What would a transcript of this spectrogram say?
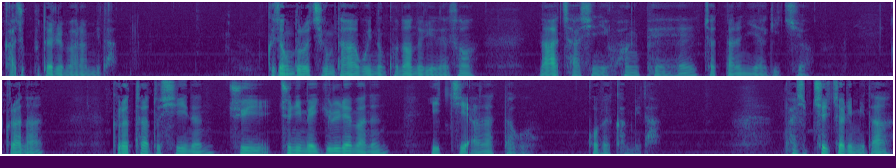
가죽 부대를 말합니다. 그 정도로 지금 당하고 있는 고난으로 인해서 나 자신이 황폐해졌다는 이야기지요. 그러나 그렇더라도 시인은 주, 주님의 윤례만은 잊지 않았다고 고백합니다. 87절입니다.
